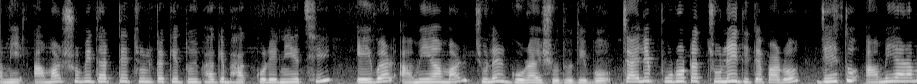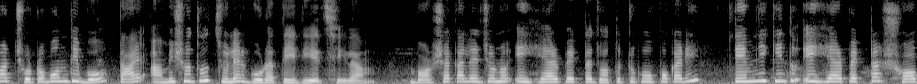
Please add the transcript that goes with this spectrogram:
আমি আমার সুবিধার্থে চুলটাকে দুই ভাগে ভাগ করে নিয়েছি। এবার আমি আমার চুলের গোড়ায় শুধু দিব। চাইলে পুরোটা চুলেই দিতে পারো। যেহেতু আমি আর আমার ছোট বোন দিব, তাই আমি শুধু চুলের গোড়াতেই দিয়েছিলাম। বর্ষাকালের জন্য এই হেয়ার প্যাকটা যতটুকু উপকারী তেমনি কিন্তু এই হেয়ার প্যাকটা সব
